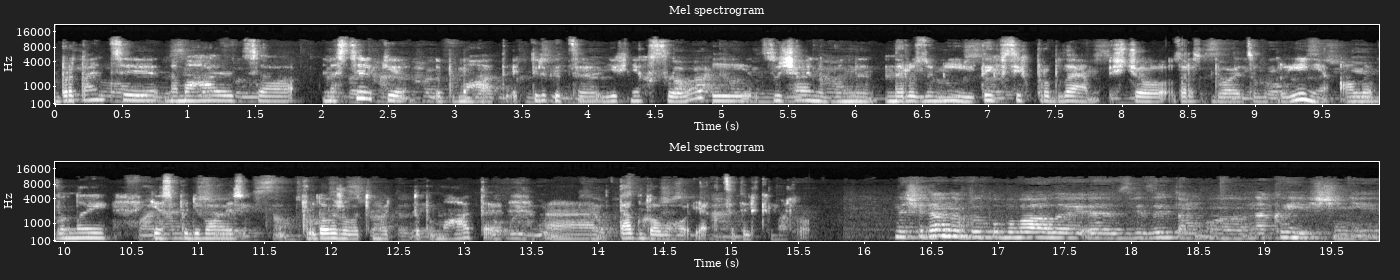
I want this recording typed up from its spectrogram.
Британці намагаються настільки допомагати, як тільки це в їхніх силах, і звичайно вони не розуміють тих всіх проблем, що зараз відбуваються в Україні, але вони, я сподіваюся, продовжуватимуть допомагати е, так довго, як це тільки можливо. Нещодавно ви побували е, з візитом е, на Київщині,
